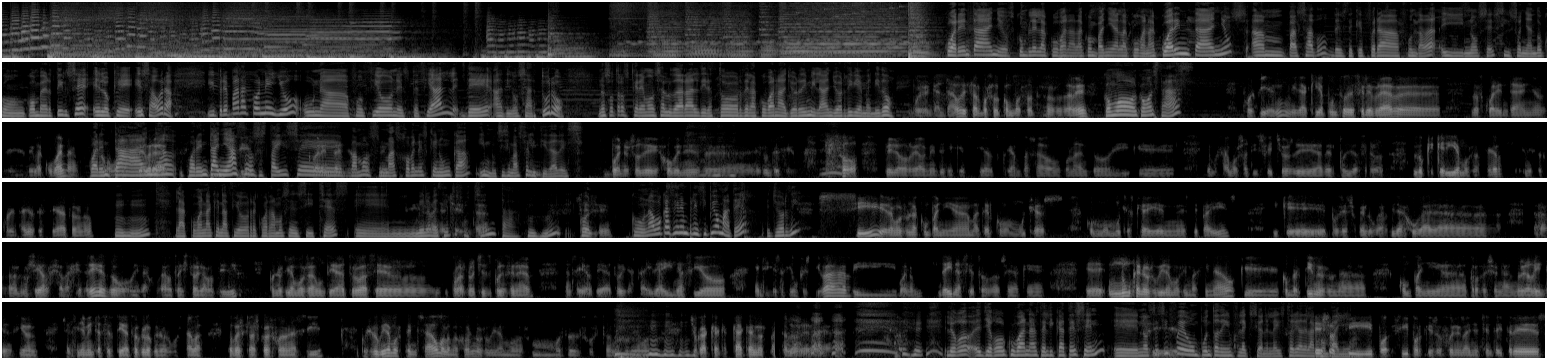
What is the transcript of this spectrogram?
40 años cumple la cubana, la compañía La Cubana. 40 años han pasado desde que fuera fundada y no sé si soñando con convertirse en lo que es ahora. Y prepara con ello una función especial de Adiós Arturo. Nosotros queremos saludar al director de La Cubana, Jordi Milán. Jordi, bienvenido. Pues encantado de estar con vosotros otra vez. ¿Cómo, cómo estás? Pues bien, mira, aquí a punto de celebrar... Eh, los 40 años de, la cubana. 40 años, 40 añazos, estáis, eh, vamos, más jóvenes que nunca y muchísimas mm. felicidades. Bueno, eso de jóvenes eh, es un deseo. Pero, realmente sí que es cierto que han pasado volando y que estamos satisfechos de haber podido hacer lo que queríamos hacer en estos 40 años de teatro, ¿no? La cubana que nació, recordamos, en Siches en 1980. Con, con una vocación en principio amateur, Jordi. Sí, éramos una compañía amateur, como muchas, como muchas que hay en este país, y que, pues eso, que en lugar de ir a jugar a, no sé, al, ajedrez o ir a jugar a otra historia pues nos íbamos a un teatro a hacer, por las noches después de cenar, a ensayar teatro y hasta ahí de ahí nació, en sí se hacía un festival y bueno, de ahí nació todo, o sea que eh, nunca nos hubiéramos imaginado que convertirnos en una compañía profesional, no era la intención, sencillamente hacer teatro que lo que nos gustaba. Lo que pasa es que las cosas fueron así, pues si lo hubiéramos pensado, a lo mejor nos hubiéramos muerto del susto, nos hubiéramos hecho caca, en los pantalones. Luego eh, llegó Cubanas Delicatessen, eh, no sé si fue un punto de inflexión en la historia de la eso compañía. Sí, sí, porque eso fue en el año 83,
